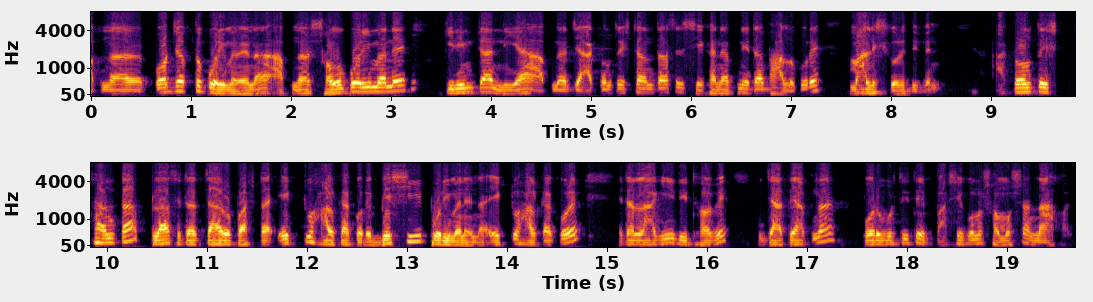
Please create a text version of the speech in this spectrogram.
আপনার পর্যাপ্ত পরিমাণে না, আপনার সম পরিমাণে ক্রিমটা নিয়ে আপনার যে আক্রান্ত স্থানটা আছে, সেখানে আপনি এটা ভালো করে মালিশ করে দিবেন। আক্রান্ত স্থানটা প্লাস এটা চারো পাঁচটা একটু হালকা করে, বেশি পরিমাণে না, একটু হালকা করে এটা লাগিয়ে দিতে হবে যাতে আপনার পরবর্তীতে পাশে কোনো সমস্যা না হয়।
